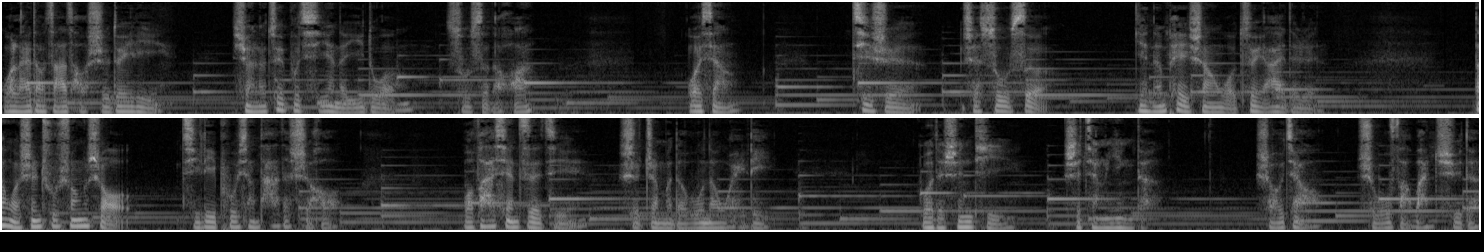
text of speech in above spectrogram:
我来到杂草石堆里，选了最不起眼的一朵素色的花。我想，即使是素色，也能配上我最爱的人。当我伸出双手，极力扑向他的时候，我发现自己。是这么的无能为力。我的身体是僵硬的，手脚是无法弯曲的。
